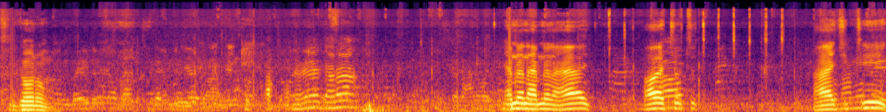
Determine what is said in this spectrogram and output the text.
কি গরম? এমনে না এমনে না হাই চুপ চুপ। হাই চিক চিক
